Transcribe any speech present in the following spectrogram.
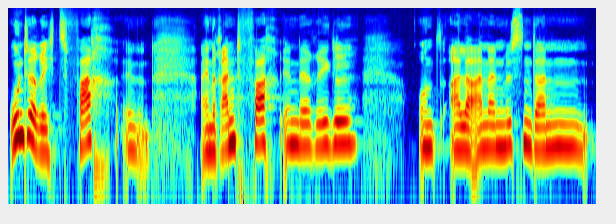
Unterrichtsfach, ein Randfach in der Regel. Und alle anderen müssen dann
